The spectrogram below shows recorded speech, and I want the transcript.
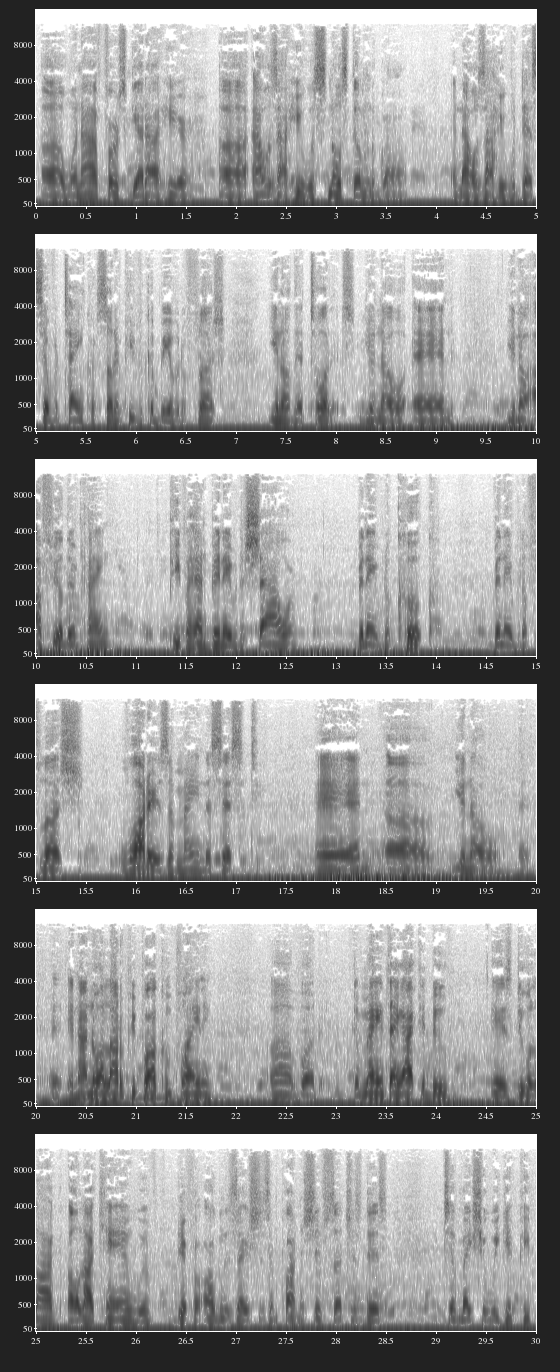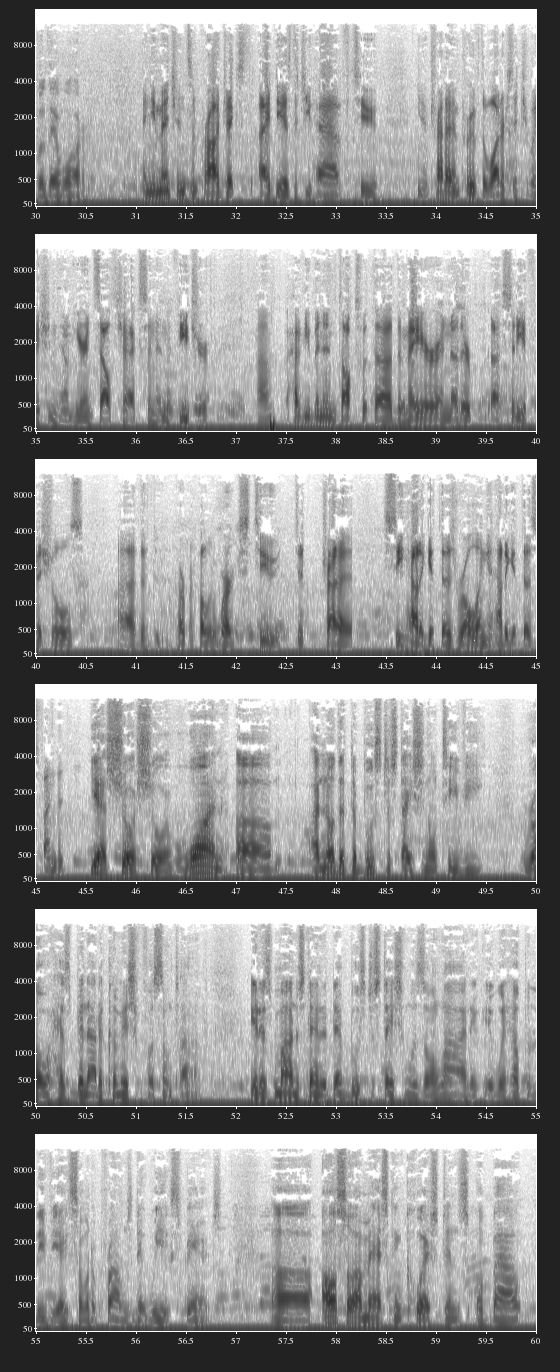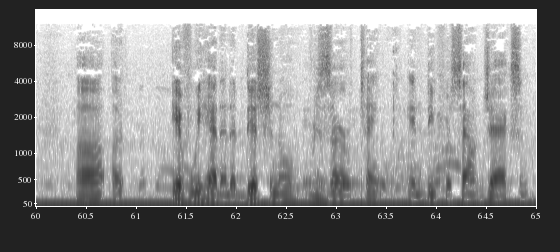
Uh, when I first got out here, uh, I was out here with snow still on the ground, and I was out here with that silver tanker so that people could be able to flush, you know, their toilets, you know, and, you know, I feel their pain. People hadn't been able to shower, been able to cook, been able to flush. Water is a main necessity and uh, you know, and I know a lot of people are complaining, uh, but the main thing I could do is do I, all I can with different organizations and partnerships such as this to make sure we get people their water. And you mentioned some projects, ideas that you have to, you know, try to improve the water situation down here in South Jackson in the future. Um, have you been in talks with uh, the mayor and other uh, city officials uh, the Department of Public Works too to try to see how to get those rolling and how to get those funded? Yeah, sure, sure. One, um, I know that the booster station on TV Road has been out of commission for some time. It is my understanding that that booster station was online. It, it would help alleviate some of the problems that we experienced. Uh, also, I'm asking questions about uh, uh if we had an additional reserve tank in deeper South Jackson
